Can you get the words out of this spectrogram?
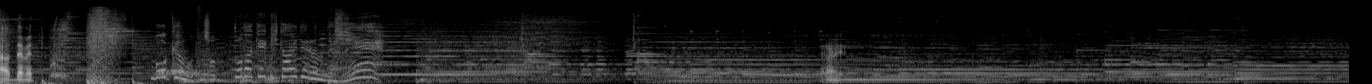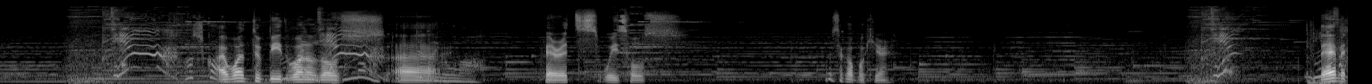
Ah, damn it. Ah, 僕もちょっとだけ鍛えてるんだよね Alright. I want to beat one of those uh, ferrets, weasels. There's a couple here. Damn it!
